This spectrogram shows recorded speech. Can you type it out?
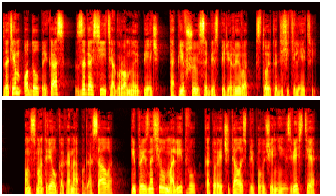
Затем отдал приказ загасить огромную печь, топившуюся без перерыва столько десятилетий. Он смотрел, как она погасала, и произносил молитву, которая читалась при получении известия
